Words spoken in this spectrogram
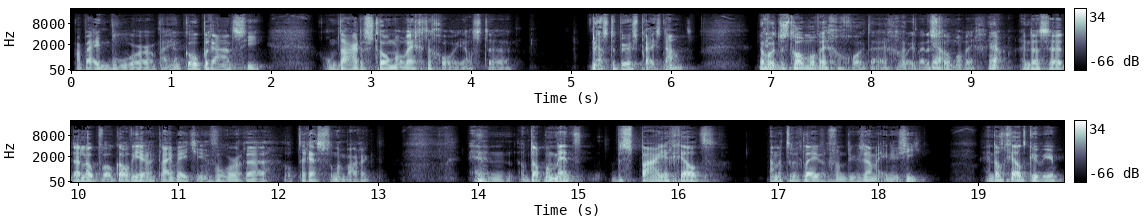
maar bij een boer, bij een coöperatie... om daar de stroom al weg te gooien als de, als de beursprijs daalt Dan wordt de stroom al weggegooid eigenlijk. bij de Ja. stroom al weg. Ja. Ja. En dat is, eh, daar lopen we ook alweer een klein beetje in voor eh, op de rest van de markt. En op dat moment bespaar je geld aan het terugleveren van duurzame energie. En dat geld kun je weer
